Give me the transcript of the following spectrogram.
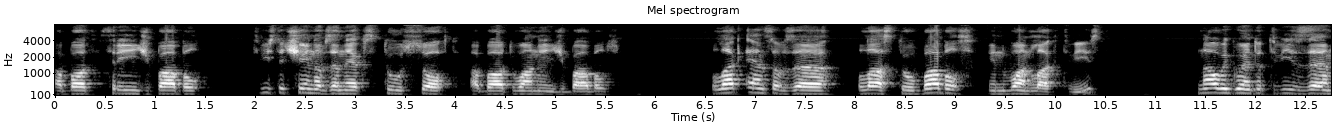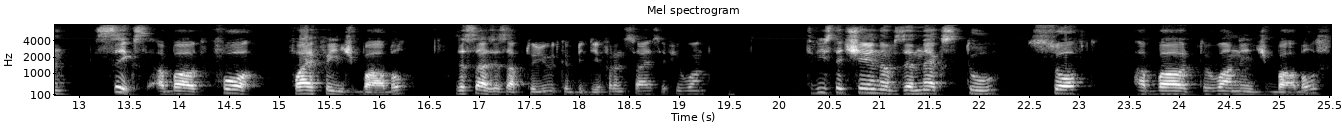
about 3 inch bubble. Twist a chain of the next two soft about 1 inch bubbles. Lock ends of the last two bubbles in one lock twist. Now we're going to twist them 6 about 4 5 inch bubble. The size is up to you, it could be different size if you want. Twist a chain of the next two soft about 1 inch bubbles.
